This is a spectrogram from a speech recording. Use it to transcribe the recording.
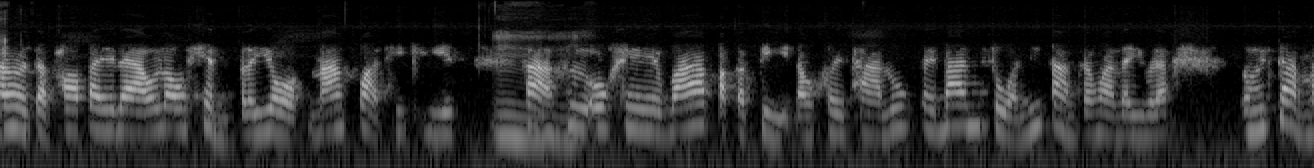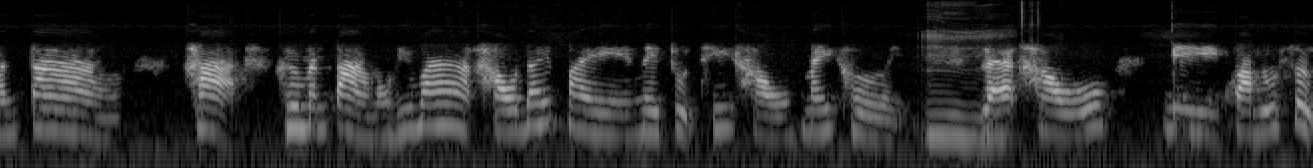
เออ แต่พอไปแล้วเราเห็นประโยชน์มากกว่าที่คิด ค่ะ คือโอเคว่าปกติเราเคยพาลูกไปบ้านสวนที่ต่างจังหวัดอะไรอยู่แล้ว เออแต่มันต่างค่ะ คือมันต่างตรงที่ว่าเขาได้ไปในจุดที่เขาไม่เคย และเขา มีความรู้สึก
